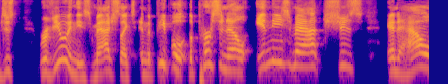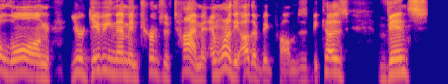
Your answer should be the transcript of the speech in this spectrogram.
just reviewing these match lengths and the people, the personnel in these matches and how long you're giving them in terms of time. And, one of the other big problems is because Vince,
